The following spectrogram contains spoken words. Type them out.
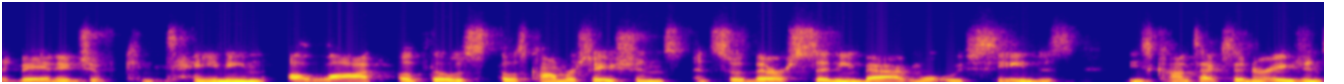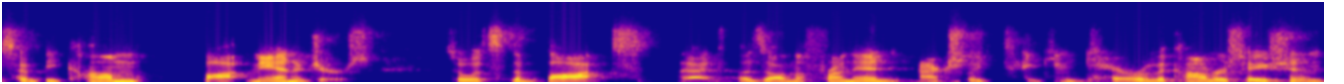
advantage of containing a lot of those those conversations. And so they're sitting back and what we've seen is these contact center agents have become bot managers. So it's the bots that is on the front end actually taking care of the conversation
